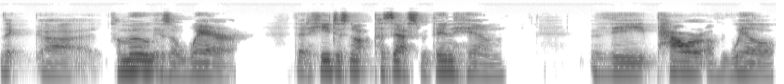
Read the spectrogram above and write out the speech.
that uh, Camus is aware that he does not possess within him the power of will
